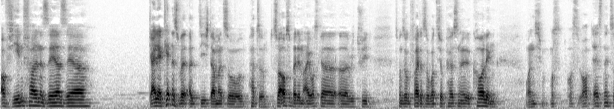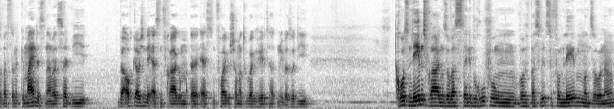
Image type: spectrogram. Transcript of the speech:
auf jeden Fall eine sehr, sehr geile Erkenntnis, äh, die ich damals so hatte. Das war auch so bei dem Ayahuasca-Retreat, dass man so gefragt hat, so, what's your personal calling? Und ich muss, wusste überhaupt erst nicht so, was damit gemeint ist, ne? aber es ist halt wie wir auch, glaube ich, in der ersten Frage, äh, ersten Folge schon mal drüber geredet hatten, über so die großen Lebensfragen, so was ist deine Berufung, was willst du vom Leben und so, ne?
